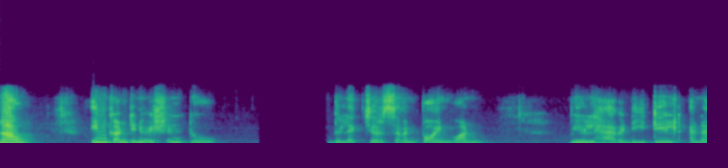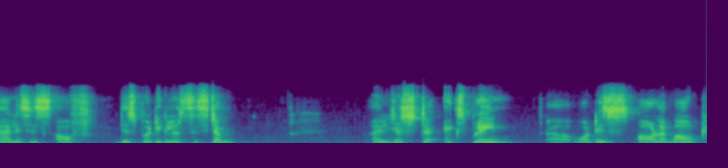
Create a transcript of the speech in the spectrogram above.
Now, in continuation to the lecture 7.1, we will have a detailed analysis of this particular system. I'll just uh, explain uh, what is all about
